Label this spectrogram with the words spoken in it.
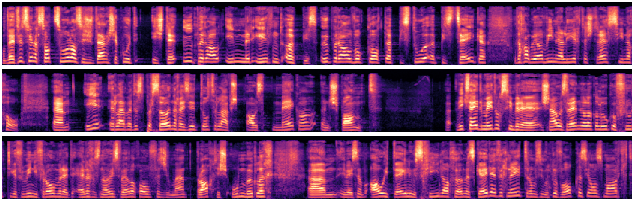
Und wenn du es vielleicht so zulässt und denkst, ja gut, ist da überall immer irgendetwas, überall, wo Gott etwas tut, etwas zeigen, und dann kann man ja wie in einen leichten Stress hineinkommen. Ähm, ich erlebe das persönlich, wenn du es erlebst, als mega entspannt. Wie gesagt, am Mittwoch sind wir schnell ein Rennen schauen auf Frutigen für meine Frau. Wir haben ehrlich ein neues Velo kaufen. Das ist im Moment praktisch unmöglich. Ähm, ich weiß nicht, ob alle Teile aus China kommen. Es geht einfach nicht. Darum sind wir auf dem Occasionsmarkt.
